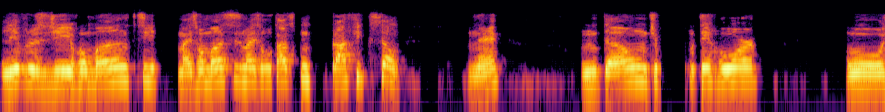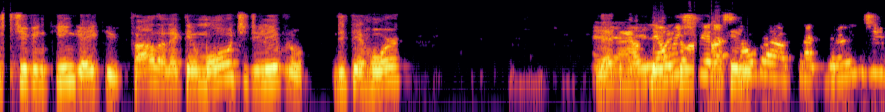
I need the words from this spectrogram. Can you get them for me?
livros de romance, mas romances mais voltados para a ficção, né? Então, tipo, terror, o Stephen King aí que fala, né, que tem um monte de livro de terror. É, né? Ele é uma inspiração para grande,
